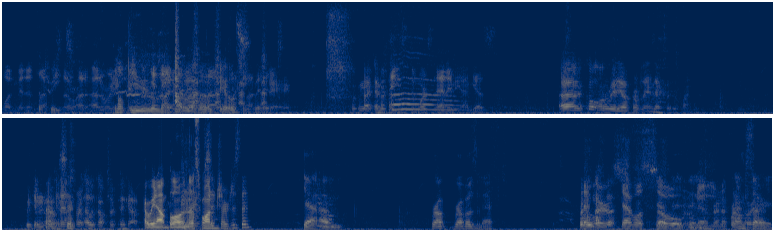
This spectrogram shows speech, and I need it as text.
one minute The left, treat. so I, I don't Thank think you. I love how it feels. not With it. fair. Welcome back, Emma. He's the worst enemy, I guess. Uh, call on radio, probably index at this point. We can, we Oh, can sick. ask for a helicopter pickup. Are we not blowing this one? charges then? Yeah, um. Bra- Bravo's left. Bravo That, left us. that was Yeah, so. they- they left. Fair enough, I'm sorry,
